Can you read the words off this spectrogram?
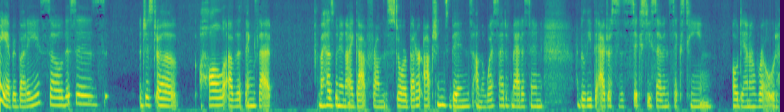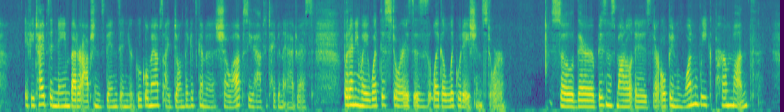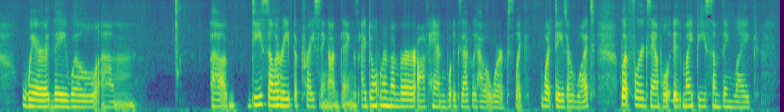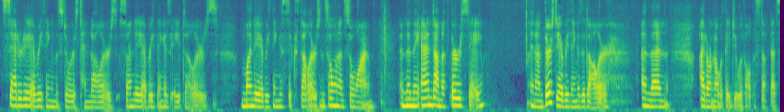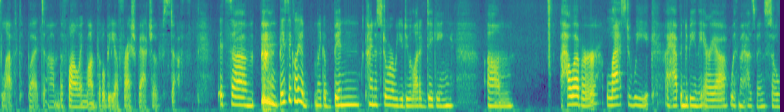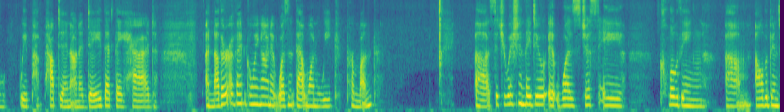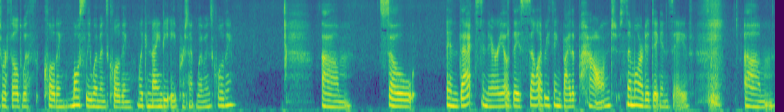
Hey everybody, so this is just a haul of the things that my husband and I got from the store Better Options Bins on the west side of Madison. I believe the address is 6716 Odana Road. If you type the name Better Options Bins in your Google Maps, I don't think it's going to show up, so you have to type in the address. But anyway, what this store is, is like a liquidation store. So their business model is they're open one week per month where they will um, uh, decelerate the pricing on things. I don't remember offhand what, exactly how it works, like what days are what. But for example, it might be something like Saturday, everything in the store is $10. Sunday, everything is $8. Monday, everything is $6, and so on and so on and then they end on a Thursday. And on Thursday, everything is a dollar. And then I don't know what they do with all the stuff that's left, but um, the following month it'll be a fresh batch of stuff. It's um, basically a, like a bin kind of store where you do a lot of digging. Um, however, last week I happened to be in the area with my husband, so we popped in on a day that they had another event going on. It wasn't that one week per month uh, situation they do. It was just a clothing, um, all the bins were filled with clothing, mostly women's clothing, like 98% women's clothing. Um, so in that scenario, they sell everything by the pound, similar to Dig and Save. Um,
